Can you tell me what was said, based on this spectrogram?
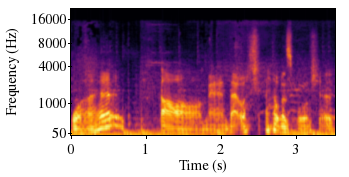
What? Oh man, that was that was bullshit.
